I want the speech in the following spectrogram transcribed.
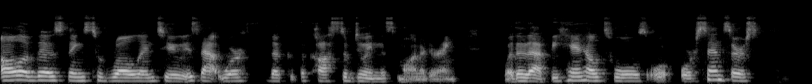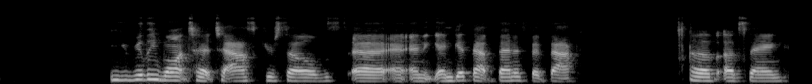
all of those things to roll into, is that worth the, the cost of doing this monitoring, whether that be handheld tools or, or sensors. You really want to, to ask yourselves uh, and, and get that benefit back of, of saying,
